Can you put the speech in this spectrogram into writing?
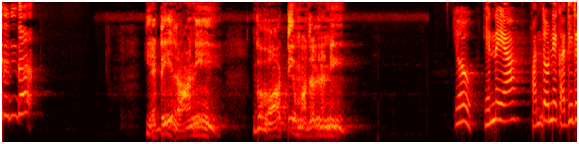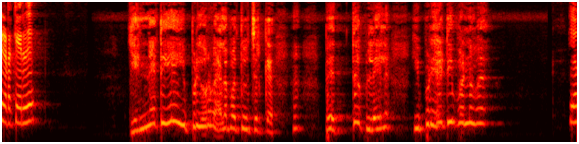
இருந்தா. எடி ராணி இங்க வாட்டி முதல்ல நீ. யோ என்னையா? வந்தோடனே கத்திட்டு கிடக்காரு என்னட்டையே இப்படி ஒரு வேலை பார்த்து வச்சிருக்க? பெத்த பிள்ளையில இப்படி ஏட்டி பண்ணுவ? யோ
